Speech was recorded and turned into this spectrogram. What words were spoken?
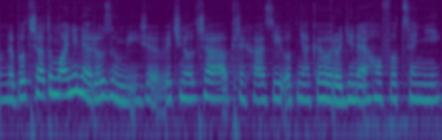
um, nebo třeba tomu ani nerozumí, že většinou třeba přechází od nějakého rodinného focení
